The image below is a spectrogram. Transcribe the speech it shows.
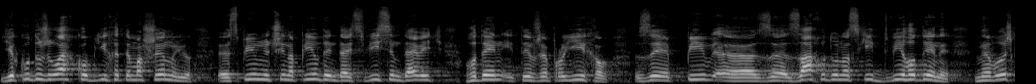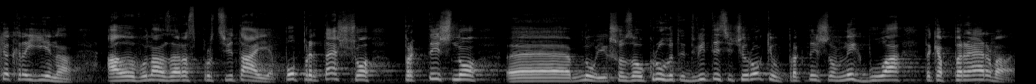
яку дуже легко об'їхати машиною Е, з півночі на південь, десь 8-9 годин, і ти вже проїхав. З, пів, е, з заходу на схід 2 години. Невеличка країна, але вона зараз процвітає. Попри те, що практично, е, ну, якщо заокругити 2000 років, практично в них була така перерва.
